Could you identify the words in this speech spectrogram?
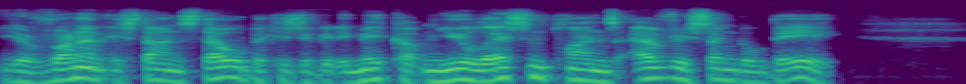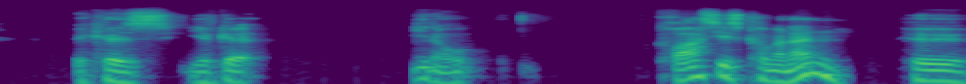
you're running to stand still because you've got to make up new lesson plans every single day because you've got, you know, classes coming in who,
